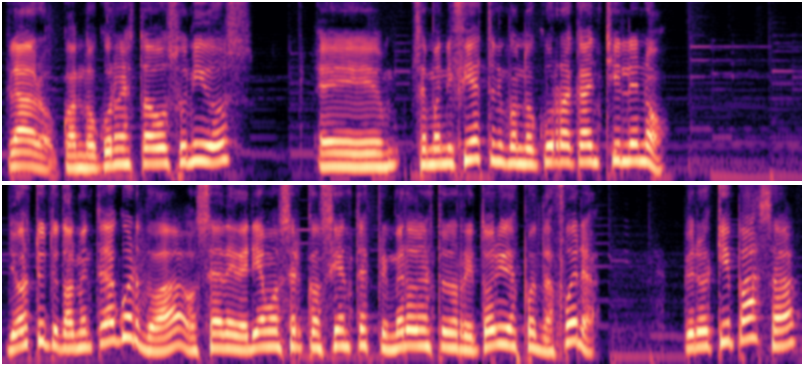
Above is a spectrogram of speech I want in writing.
claro, cuando ocurre en Estados Unidos, eh, se manifiesten y cuando ocurra acá en Chile no. Yo estoy totalmente de acuerdo, ¿ah? O sea, deberíamos ser conscientes primero de nuestro territorio y después de afuera. Pero ¿qué pasa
